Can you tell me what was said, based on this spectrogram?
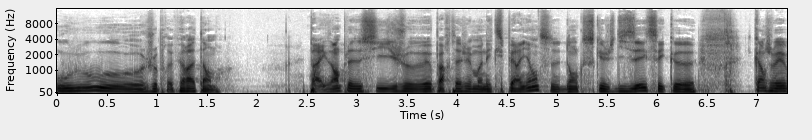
ou je préfère attendre. Par exemple, si je veux partager mon expérience, donc ce que je disais, c'est que quand je vais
